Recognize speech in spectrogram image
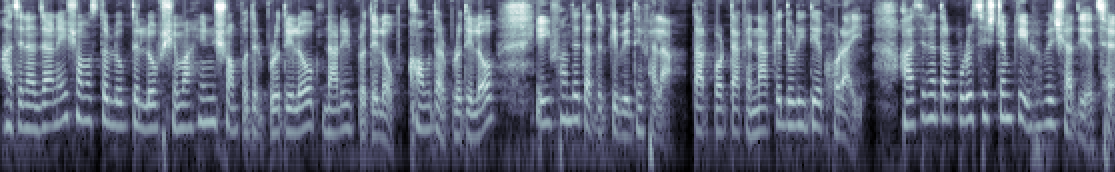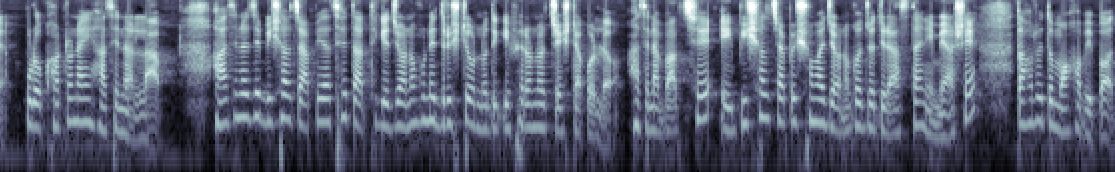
হাসিনা জানে সমস্ত লোকদের লোভ, সীমাহীন সম্পদের প্রতি লোভ, নারীর প্রতি লোভ, ক্ষমতার প্রতি লোভ, এই ফান্দে তাদেরকে বেঁধে ফেলা। তারপর তাকে নাকে দড়ি দিয়ে ঘোরাই হাসিনা তার পুরো সিস্টেমকে এইভাবেই সাজিয়েছে। পুরো ঘটনায় হাসিনার লাভ। হাসিনা যে বিশাল চাপে আছে, তার থেকে জনগণের দৃষ্টি অন্যদিকে ফেরানোর চেষ্টা করল। হাসিনা ভাবছে, এই বিশাল চাপের সময় জনগণ যদি রাস্তায় নেমে আসে, তাহলে তো মহাবিপদ।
